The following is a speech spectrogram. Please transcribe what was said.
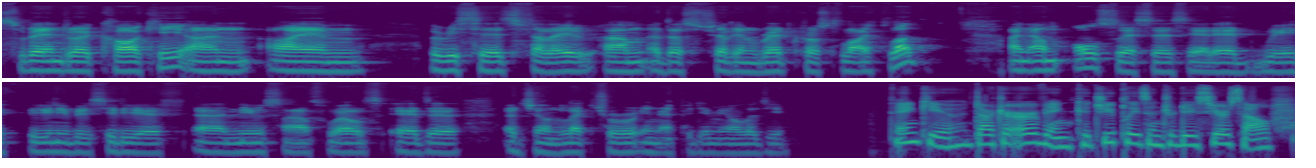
Surendra Karki, and I am a research fellow um, at the Australian Red Cross Lifeblood. And I'm also associated with the University of uh, New South Wales as a adjunct lecturer in epidemiology. Thank you. Dr. Irving, could you please introduce yourself?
